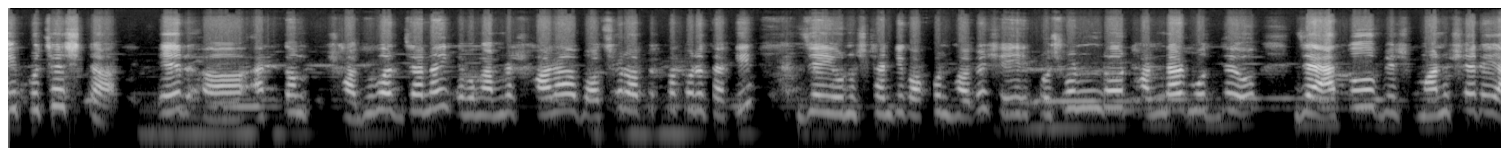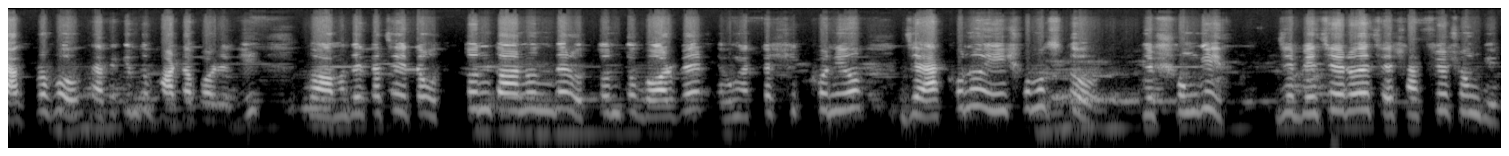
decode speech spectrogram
এই প্রচেষ্টা, এর একদম সাধুবাদ জানাই এবং আমরা সারা বছর অপেক্ষা করে থাকি যে এই অনুষ্ঠানটি কখন হবে। সেই প্রচণ্ড ঠান্ডার মধ্যেও যে এত বেশ মানুষের এই আগ্রহ, তাতে কিন্তু ভাটা পড়েনি। তো আমাদের কাছে এটা অত্যন্ত আনন্দের, অত্যন্ত গর্বের এবং একটা শিক্ষণীয় যে এখনও এই সমস্ত যে সংগীত যে বেঁচে রয়েছে, শাস্ত্রীয় সংগীত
